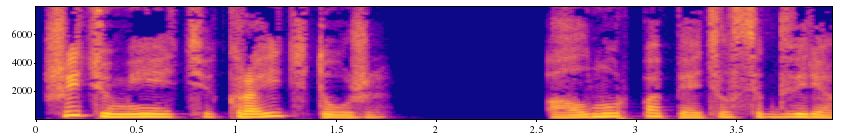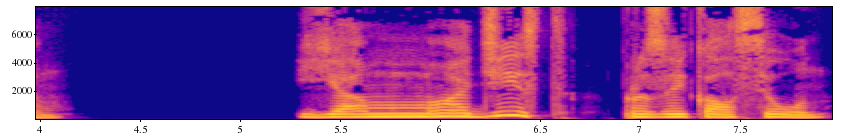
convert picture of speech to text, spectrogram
Шить умеете, кроить тоже». Алмур попятился к дверям. «Я модист», — прозаикался он.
